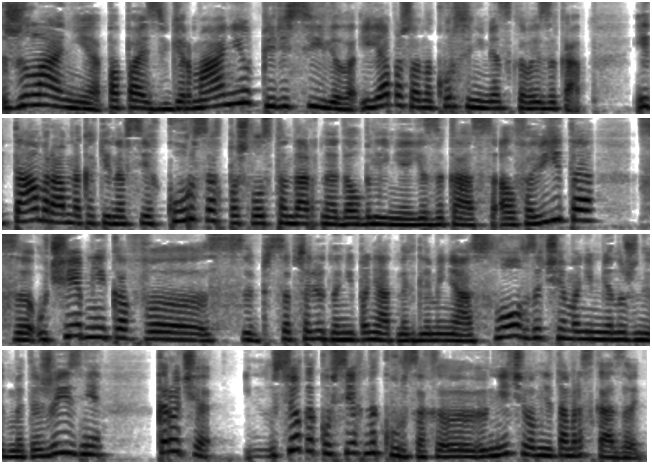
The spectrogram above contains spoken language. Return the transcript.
желание попасть в Германию пересилило, и я пошла на курсы немецкого языка. И там, равно как и на всех курсах, пошло стандартное долбление языка с алфавита, с учебников, э, с, с абсолютно непонятных для меня слов, зачем они мне нужны в этой жизни. Короче, все как у всех на курсах, э, нечего мне там рассказывать.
